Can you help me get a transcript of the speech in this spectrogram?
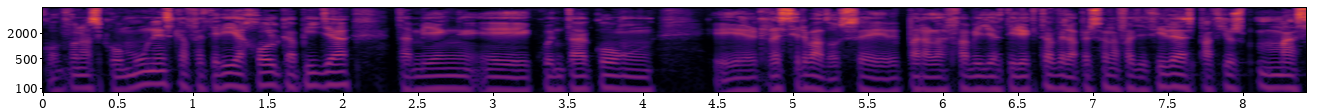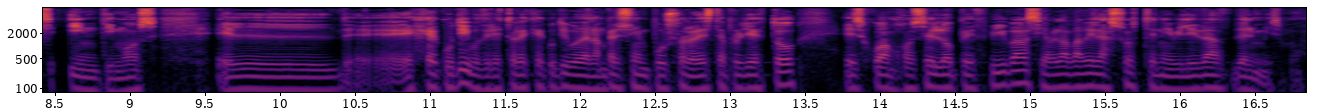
con zonas comunes, cafetería, hall, capilla, también eh, cuenta con eh, reservados eh, para las familias directas de la persona fallecida, espacios más íntimos. El ejecutivo, director ejecutivo de la empresa impulsora de este proyecto es Juan José López Vivas y hablaba de la sostenibilidad del mismo.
